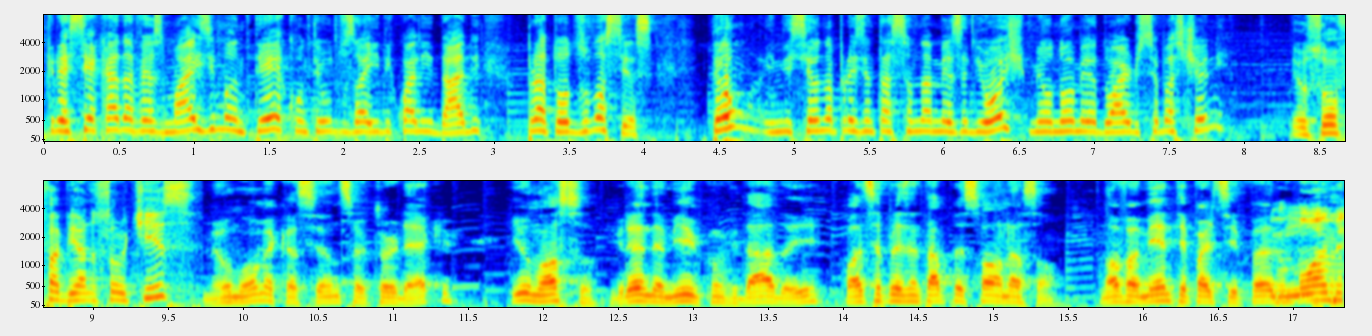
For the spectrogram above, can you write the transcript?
crescer cada vez mais e manter conteúdos aí de qualidade para todos vocês. Então, iniciando a apresentação da mesa de hoje, meu nome é Eduardo Sebastiani. Eu sou o Fabiano Soutis. Meu nome é Cassiano Sartor Decker. E o nosso grande amigo convidado aí, pode se apresentar pro pessoal, Nelson. Novamente participando. Meu nome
